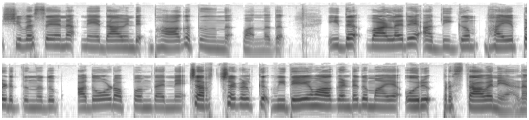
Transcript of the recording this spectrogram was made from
ശിവസേന നേതാവിന്റെ ഭാഗത്തു നിന്ന് വന്നത്. ഇത് വളരെ അധികം ഭയപ്പെടുത്തുന്നതും അതോടൊപ്പം തന്നെ ചർച്ചകൾക്ക് വിധേയമാകേണ്ടതുമായ ഒരു പ്രസ്താവനയാണ്.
